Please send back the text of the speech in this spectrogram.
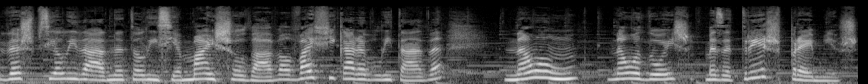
da especialidade natalícia mais saudável vai ficar habilitada não a um, não a dois, mas a três prémios.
